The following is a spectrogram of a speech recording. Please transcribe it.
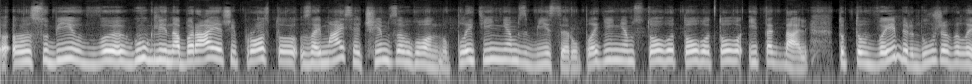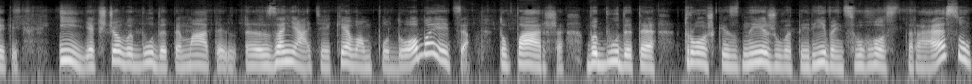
е, е, собі в гуглі набираєш і просто займайся чим завгодно, плетінням з бісеру, плетінням з того, того, того і так далі. Тобто вибір дуже великий. І якщо ви будете мати е, заняття, яке вам подобається, то перше, ви будете трошки знижувати рівень свого стресу,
